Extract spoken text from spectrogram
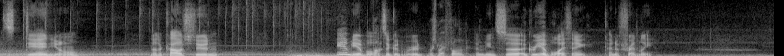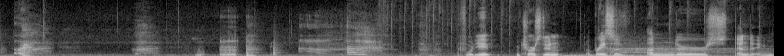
It's Daniel. Another college student. Amiable. That's a good word. Where's my phone? That means uh, agreeable, I think. Kind of friendly. Forty-eight. Mature student. Abrasive. Understanding.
